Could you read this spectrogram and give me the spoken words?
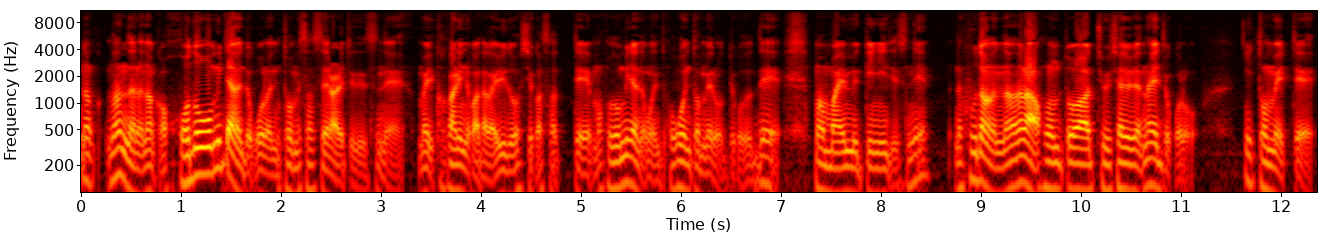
なんか、なんだろう、なんか歩道みたいなところに止めさせられてですね、まあ、係員の方が誘導してくださって、まあ、歩道みたいなところに、ここに止めろってことで、まあ、前向きにですね、普段なら本当は駐車場じゃないところに止めて、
